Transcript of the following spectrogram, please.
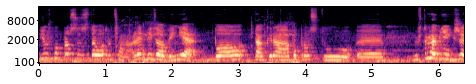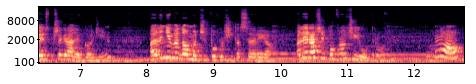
już po prostu została utracona. Ale widzowie, nie, bo ta gra po prostu e, już trochę w niej grze jest przegranych godzin, ale nie wiadomo czy powróci ta seria. Ale raczej powróci jutro. No,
